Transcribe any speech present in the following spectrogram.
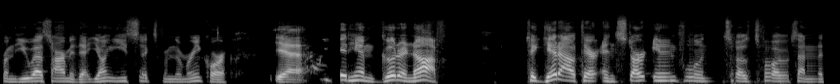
from the u.s army that young e6 from the marine corps yeah. get him good enough to get out there and start influence those folks on a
